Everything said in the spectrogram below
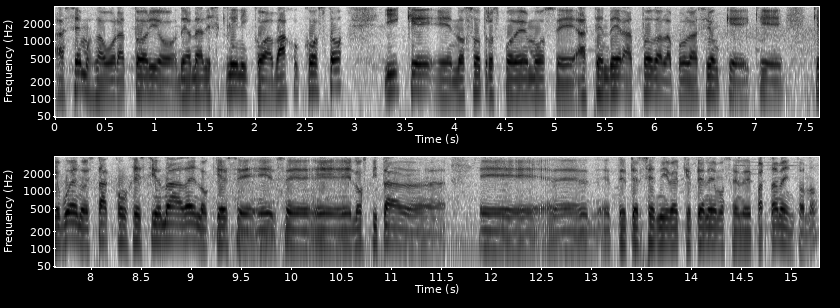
hacemos laboratorio de análisis clínico a bajo costo y que eh, nosotros podemos atender a toda la población que, que, bueno, está congestionada en lo que es el hospital eh, de tercer nivel que tenemos en el departamento. ¿no?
